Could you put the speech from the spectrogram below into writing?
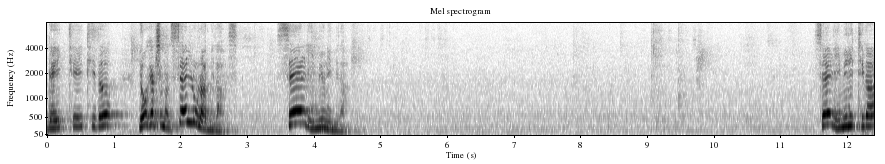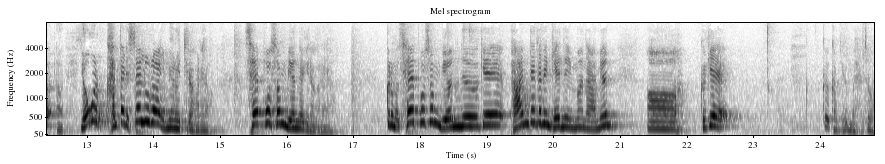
Meditated 요 핵심은 셀루라입니다. 셀 이뮨입니다. 셀 이뮤니티가 어, 요걸 간단히 셀룰라 이뮤니티라고 그래요. 세포성 면역이라고 그래요. 그러면 세포성 면역에 반대되는 개념이 뭐냐면 어 그게 그 갑자기 뭐야 저거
